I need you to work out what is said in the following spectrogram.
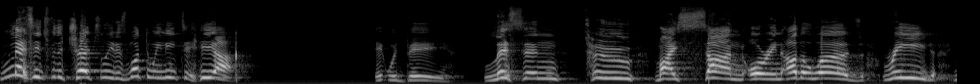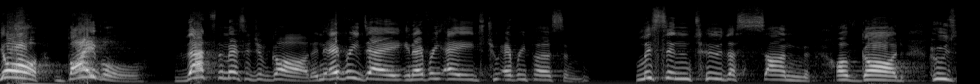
message for the church leaders? What do we need to hear? It would be listen to my son, or in other words, read your Bible. That's the message of God in every day, in every age, to every person. Listen to the Son of God, whose,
